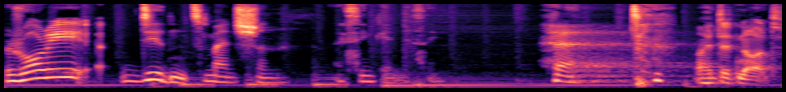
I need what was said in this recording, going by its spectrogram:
Rory didn't mention, I think, anything. I did not.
